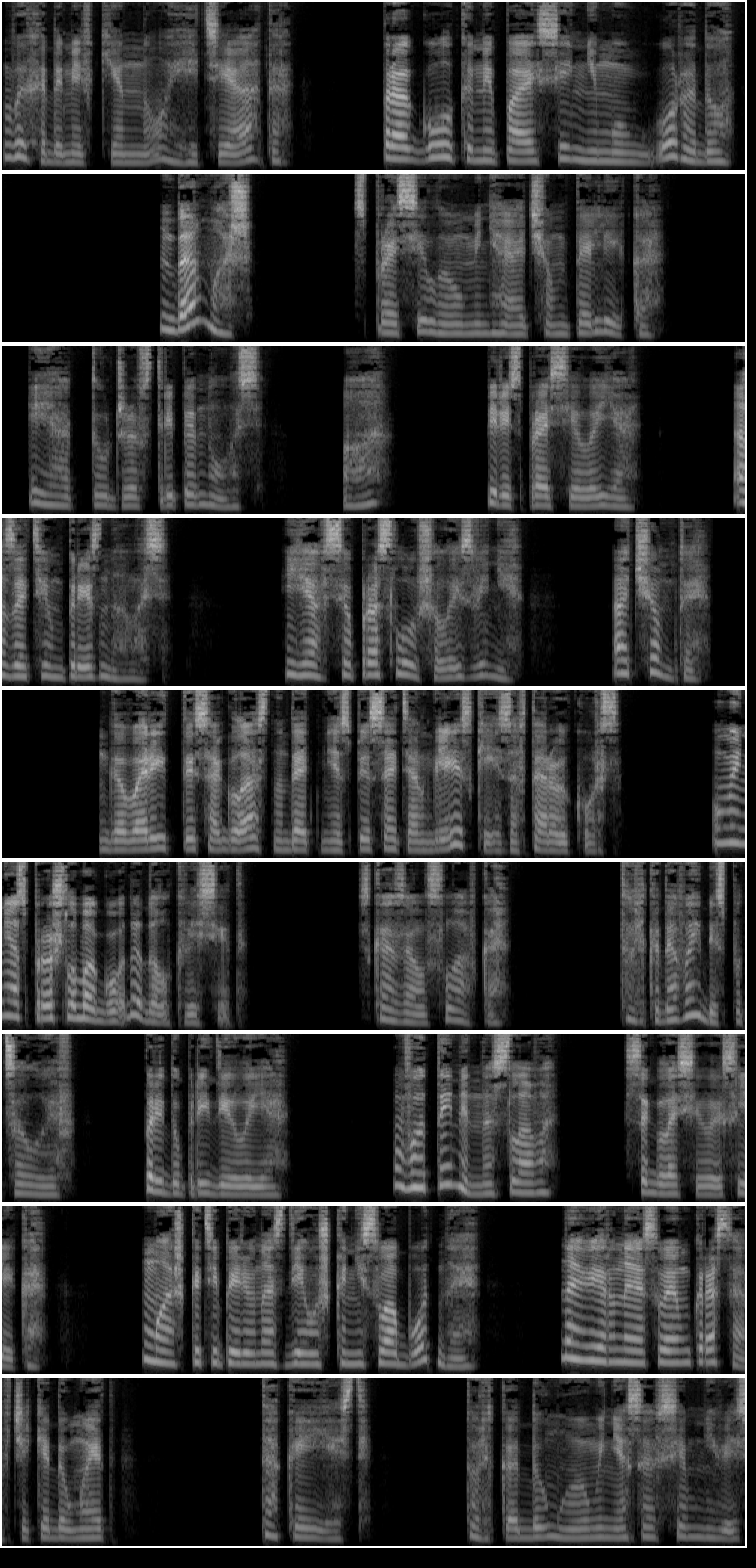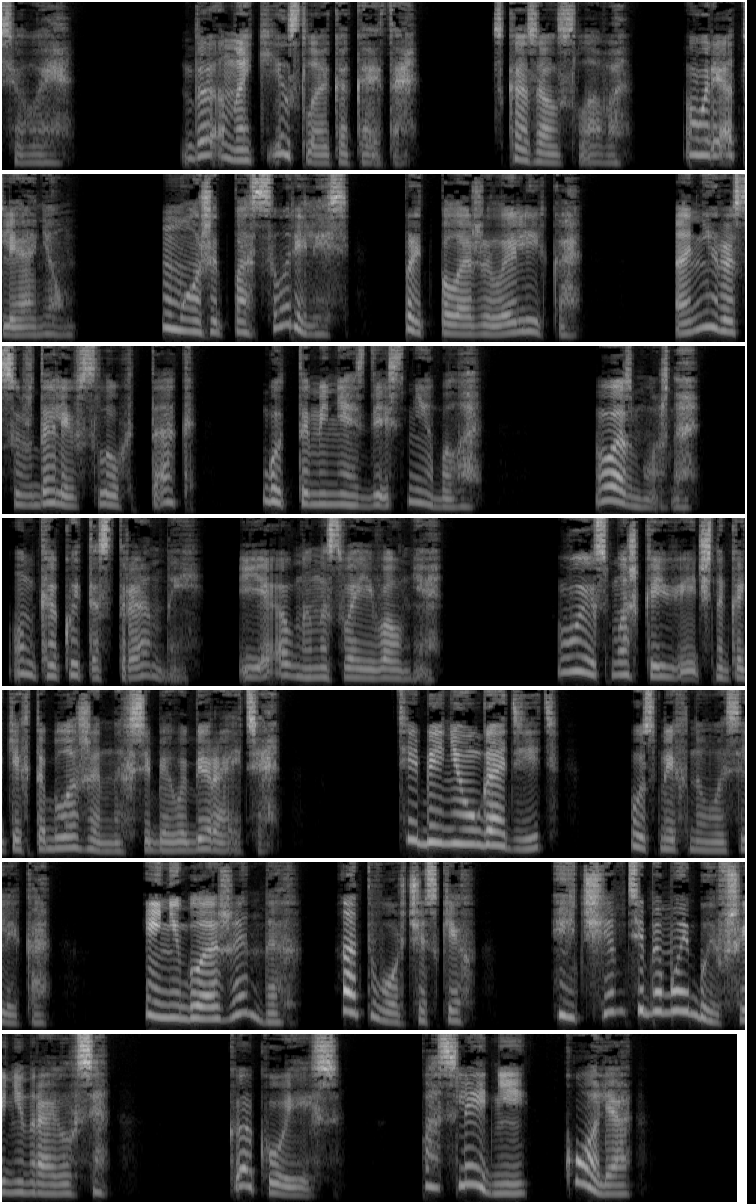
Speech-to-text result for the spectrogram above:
выходами в кино и театр, прогулками по осеннему городу да, Маш? спросила у меня о чем-то Лика. Я тут же встрепенулась. А? переспросила я, а затем призналась. Я все прослушала, извини. О чем ты? Говорит, ты согласна дать мне списать английский за второй курс. У меня с прошлого года долг висит, сказал Славка. Только давай без поцелуев, предупредила я. Вот именно, Слава, согласилась Лика. Машка теперь у нас девушка не свободная. Наверное, о своем красавчике думает. Так и есть. Только думаю, у меня совсем не веселые. Да, она кислая какая-то, сказал Слава. Вряд ли о нем. Может, поссорились? предположила Лика. Они рассуждали вслух так, будто меня здесь не было. Возможно, он какой-то странный, явно на своей волне. Вы с Машкой вечно каких-то блаженных себе выбираете. Тебе не угодить, усмехнулась Лика. И не блаженных, а творческих. И чем тебе мой бывший не нравился? Какой из? Последний, Коля.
